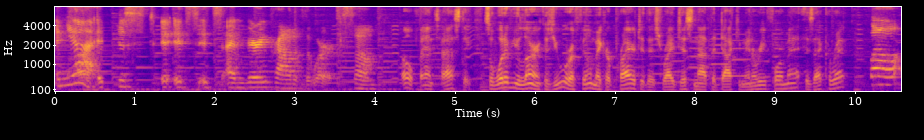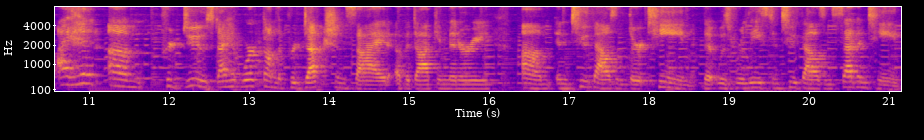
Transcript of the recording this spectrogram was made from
and yeah, it just it, it's it's I'm very proud of the work. So Oh, fantastic. So, what have you learned? Because you were a filmmaker prior to this, right? Just not the documentary format. Is that correct? Well, I had um, produced, I had worked on the production side of a documentary um, in 2013 that was released in 2017.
